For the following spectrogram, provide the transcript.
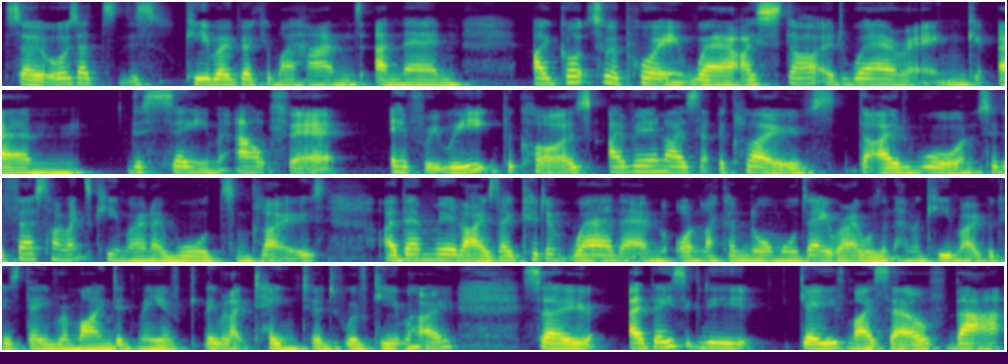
So I always had this chemo book in my hand, and then I got to a point where I started wearing um, the same outfit every week because I realised that the clothes that I'd worn, so the first time I went to chemo and I wore some clothes, I then realised I couldn't wear them on like a normal day where I wasn't having chemo because they reminded me of, they were like tainted with chemo. So I basically gave myself that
